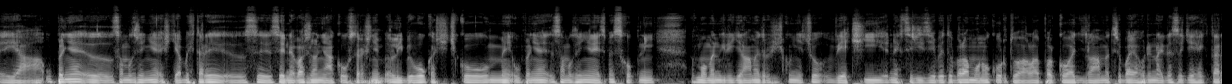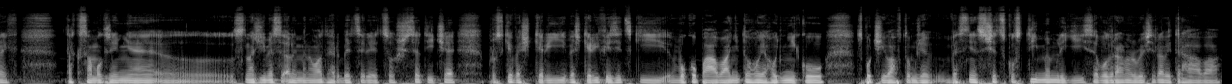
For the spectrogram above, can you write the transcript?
Já úplně eh, samozřejmě, ještě abych tady eh, si, si nevařil nějakou strašně líbivou kašičku, my úplně samozřejmě nejsme schopní v moment, kdy děláme trošičku něco větší, nechci říct, že by to byla monokurtu, ale pokud děláme třeba jahody na 10 hektarech, tak samozřejmě uh, snažíme se eliminovat herbicidy, což se týče prostě veškerý, veškerý fyzický okopávání toho jahodníku, spočívá v tom, že vesně všecko s týmem lidí se od rána do večera vytrhává,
